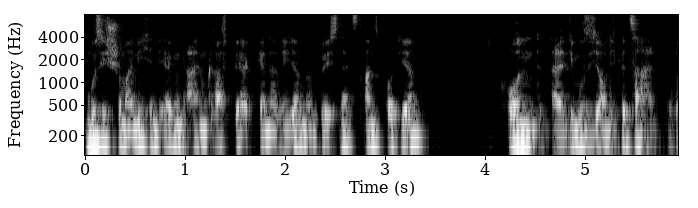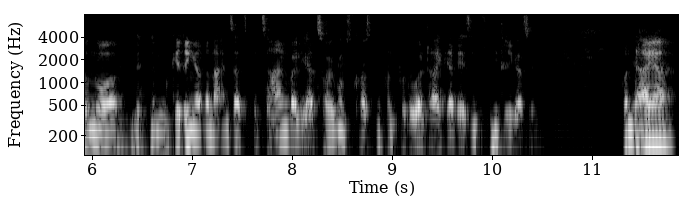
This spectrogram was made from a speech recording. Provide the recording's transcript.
muss ich schon mal nicht in irgendeinem Kraftwerk generieren und durchs Netz transportieren. Und äh, die muss ich auch nicht bezahlen oder nur mit einem geringeren Einsatz bezahlen, weil die Erzeugungskosten von Photovoltaik ja wesentlich niedriger sind. Von daher,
